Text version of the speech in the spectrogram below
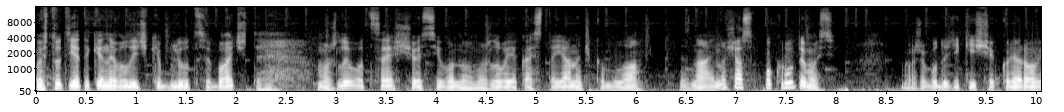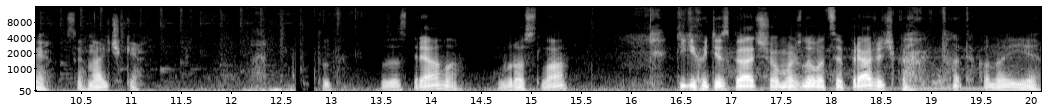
ось тут є таке невеличке блюдце, бачите? Можливо, це щось і воно, можливо, якась стояночка була. Не знаю. Ну, зараз покрутимось. Може будуть якісь ще кольорові сигнальчики. Тут застрягла, вросла. Тільки хотів сказати, що можливо це пряжечка, то так воно і є.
